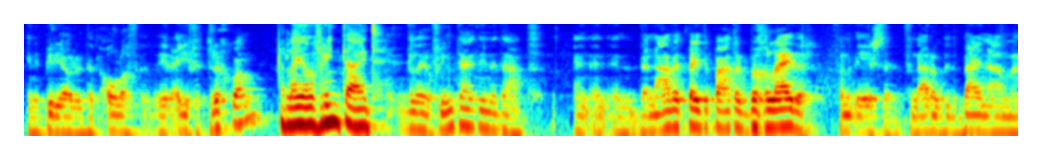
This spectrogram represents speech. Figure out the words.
in de periode dat Olaf weer even terugkwam. De Leo Vriendtijd. De Leo Vriendtijd inderdaad. En, en, en daarna werd Peter Pater begeleider van het eerste. Vandaar ook de, bijnaam eh,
